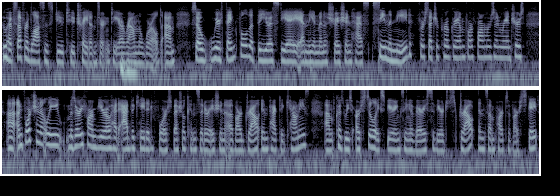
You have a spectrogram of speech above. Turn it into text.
who have suffered losses due to trade uncertainty mm-hmm. around the world. Um, so we're thankful that the USDA and the administration has seen the need for such a program for farmers and ranchers. Uh, unfortunately, Missouri Farm Bureau had advocated for special consideration of our drought impacted counties um, because we are still experiencing a very severe drought in some parts of our state.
